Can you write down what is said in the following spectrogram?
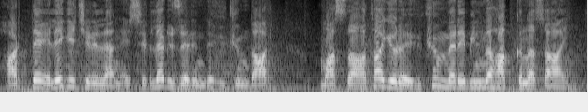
Harpte ele geçirilen esirler üzerinde hükümdar, maslahata göre hüküm verebilme hakkına sahiptir.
